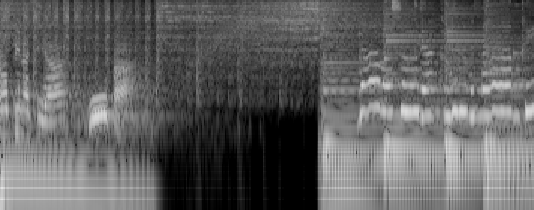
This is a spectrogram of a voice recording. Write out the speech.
Novinasia, Wuha. Lama sudah ku menanti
